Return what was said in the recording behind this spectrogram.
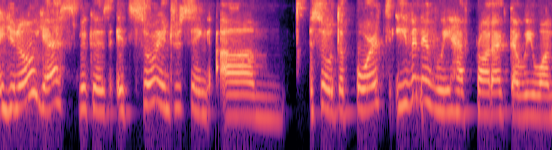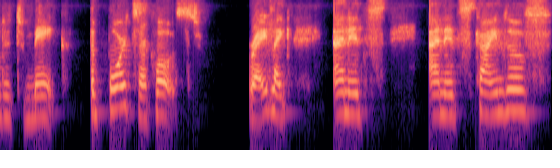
you know, yes, because it's so interesting. Um, so the ports, even if we have product that we wanted to make, the ports are closed, right? Like, and it's and it's kind of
